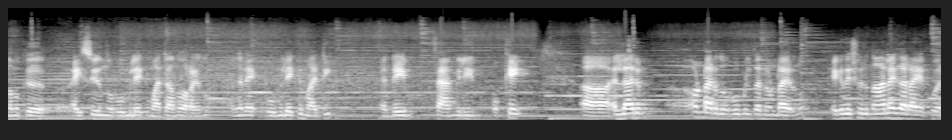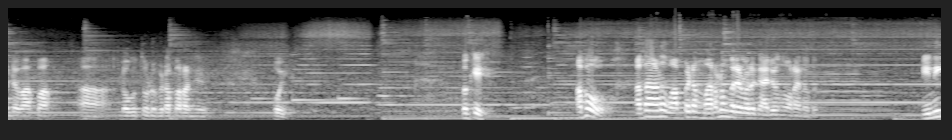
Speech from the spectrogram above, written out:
നമുക്ക് ഐ സി ഒന്ന് റൂമിലേക്ക് മാറ്റാമെന്ന് പറയുന്നു. അങ്ങനെ റൂമിലേക്ക് മാറ്റി എന്റെയും ഫാമിലിയും ഒക്കെ എല്ലാവരും ഉണ്ടായിരുന്നു റൂമിൽ തന്നെ ഉണ്ടായിരുന്നു. ഏകദേശം ഒരു നാലേ കാലമായപ്പോൾ എന്റെ വാപ്പ ലോകത്തോട് വിട പറഞ്ഞ് പോയി. ഓക്കെ അപ്പോ അതാണ് വാപ്പയുടെ മരണം വരെയുള്ള ഒരു കാര്യം എന്ന് പറയുന്നത്. ഇനി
